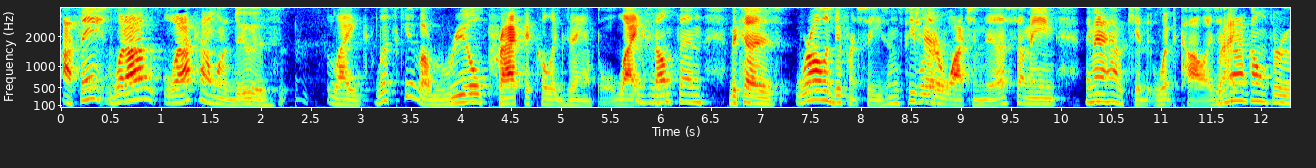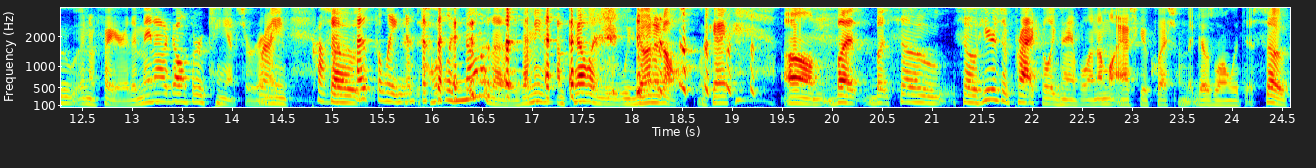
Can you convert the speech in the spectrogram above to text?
I think what I what I kind of want to do is like let's give a real practical example, like Mm-hmm. something because we're all in different seasons. People that are watching this, I mean, they may not have a kid that went to college. right. They may not have gone through an affair. They may not have gone through cancer. I Right. mean, Probably- so hopefully none of hopefully none of those. I mean, I'm telling you, we've done it all. Okay, um, but but so so here's a practical example, and I'm gonna ask you a question that goes along with this. So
